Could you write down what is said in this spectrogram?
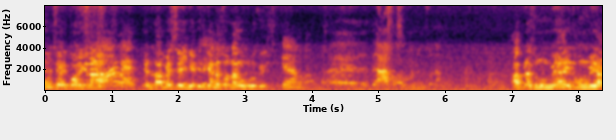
ஊர் சைடு போறீங்களா? எல்லாமே செய்யுங்க. இதுக்கு என்ன சொன்னாங்க உங்களுக்கு? ஆப்ரேஷன் உண்மையா? இது உண்மையா?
